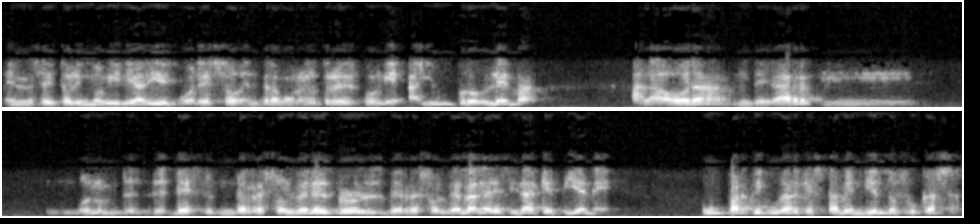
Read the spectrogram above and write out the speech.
en el sector inmobiliario, y por eso entramos nosotros, es porque hay un problema a la hora de dar mm, bueno de, resolver el de resolver la necesidad que tiene un particular que está vendiendo su casa.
